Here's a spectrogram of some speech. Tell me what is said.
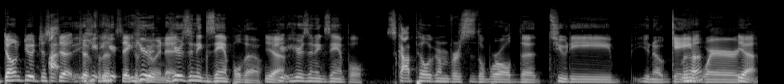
Don't do it just to, to- for here- the sake here- of doing it. Here's an example, though. Yeah. Here- here's an example. Scott Pilgrim versus the World, the 2D, you know, game Uh-huh. where Yeah.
